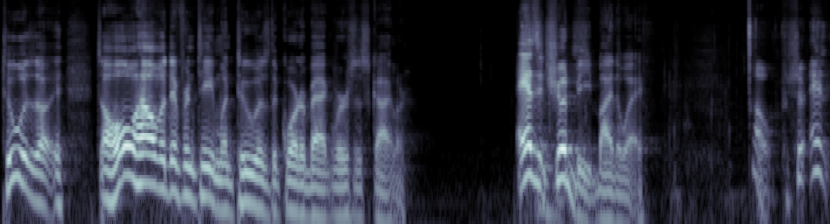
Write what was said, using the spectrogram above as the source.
Tua was a it's a whole hell of a different team when Tua was the quarterback versus Skylar, as it should be, by the way. Oh, for sure. And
